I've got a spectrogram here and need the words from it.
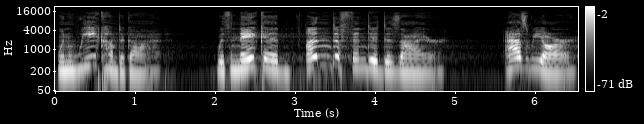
When we come to God with naked, undefended desire, as we are,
